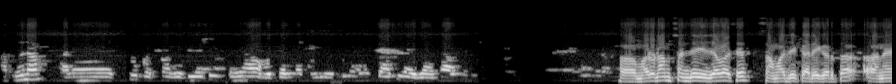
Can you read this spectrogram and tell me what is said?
આપનું નામ અને શું ઘટના ઘટી હતી, કયા હોટલમાં થઈ હતી અને ક્યાંથી આવ્યા હતા? મારું નામ સંજય ઇજાવા છે, સામાજિક કાર્યકર્તા અને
